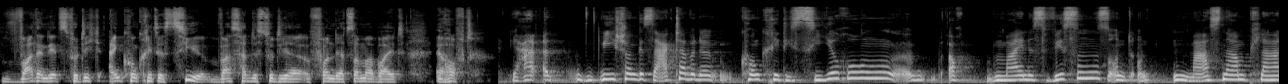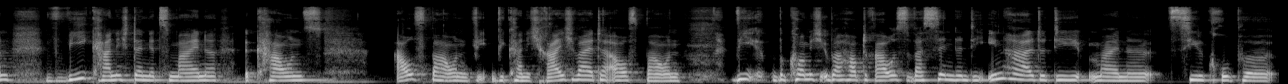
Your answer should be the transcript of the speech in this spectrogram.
war denn jetzt für dich ein konkretes Ziel? Was hattest du dir von der Zusammenarbeit erhofft? Ja, äh, wie ich schon gesagt habe, eine Konkretisierung äh, auch meines Wissens und, und ein Maßnahmenplan. Wie kann ich denn jetzt meine Accounts aufbauen? Wie, wie kann ich Reichweite aufbauen? Wie bekomme ich überhaupt raus, was sind denn die Inhalte, die meine Zielgruppe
